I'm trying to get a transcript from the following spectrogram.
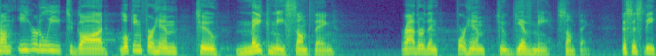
Come eagerly to God, looking for Him to make me something rather than for him to give me something. This is the,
